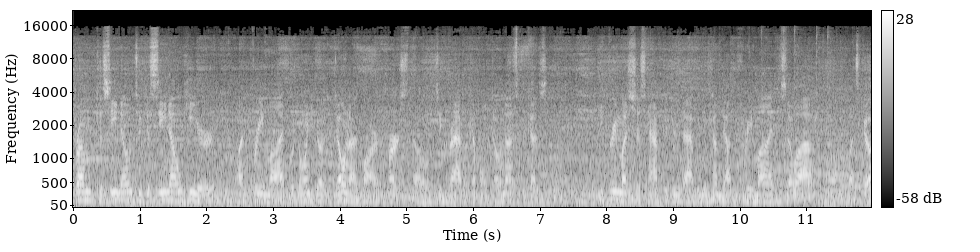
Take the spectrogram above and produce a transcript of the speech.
from casino to casino here on Fremont. We're going to go to Donut Bar first though to grab a couple of donuts because you pretty much just have to do that when you come down to Fremont. So uh, let's go.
